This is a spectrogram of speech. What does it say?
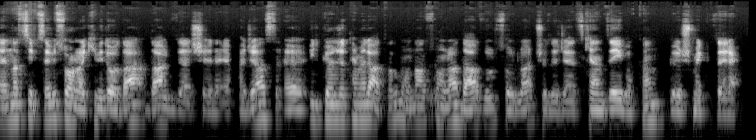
E, nasipse bir sonraki videoda daha güzel şeyler yapacağız. E, ilk önce temeli atalım, ondan sonra daha zor sorular çözeceğiz. Kendinize iyi bakın. Görüşmek üzere.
